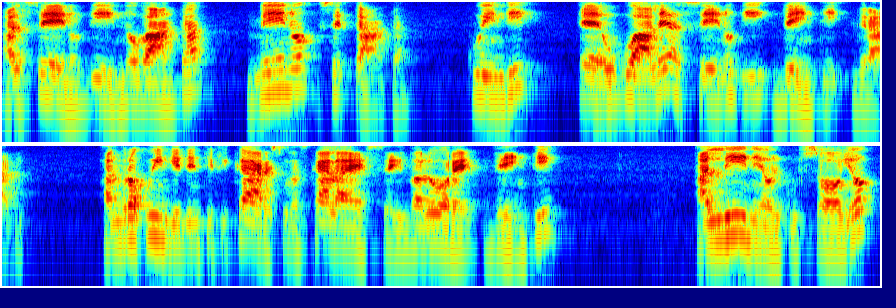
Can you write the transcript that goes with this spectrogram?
al seno di 90 meno 70 quindi è uguale al seno di 20 gradi. Andrò quindi a identificare sulla scala S il valore 20, allineo il cursorio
